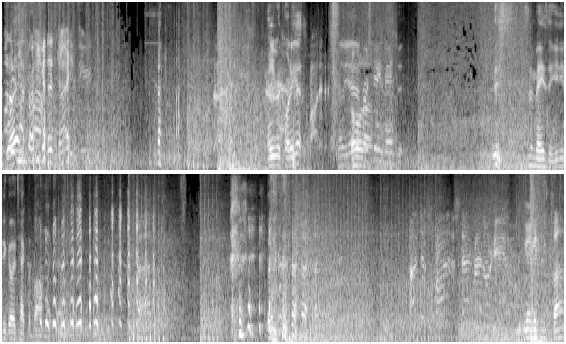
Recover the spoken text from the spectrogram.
What? He's probably gonna die, dude. Are you recording it? Hell yeah. Oh, First aid, man. Shit. This is amazing. You need to go attack the bomb like that. I just spotted a sniper in our AO. We gotta get this bomb.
